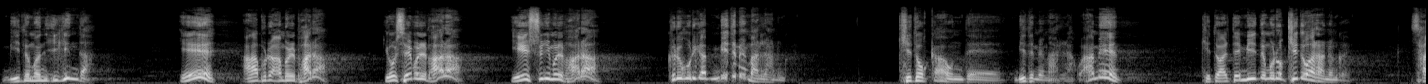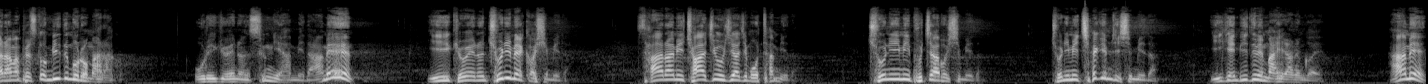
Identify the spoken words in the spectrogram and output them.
믿음은 이긴다. 예, 아브라함을 봐라. 요셉을 봐라. 예수님을 봐라. 그리고 우리가 믿음의 말을 하는 거예요. 기도 가운데 믿음의 말을 하고. 아멘. 기도할 때 믿음으로 기도하라는 거예요. 사람 앞에서도 믿음으로 말하고. 우리 교회는 승리합니다. 아멘. 이 교회는 주님의 것입니다. 사람이 좌지우지하지 못합니다. 주님이 붙잡으십니다. 주님이 책임지십니다. 이게 믿음의 말이라는 거예요. 아멘.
